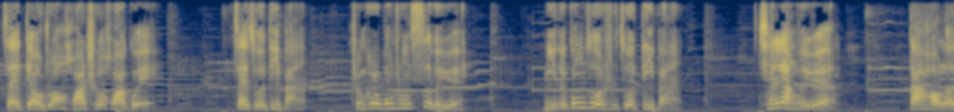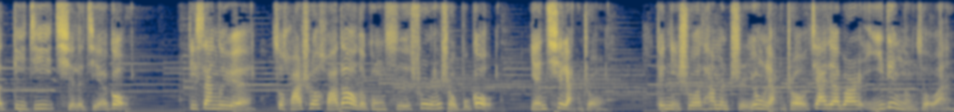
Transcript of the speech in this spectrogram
再吊装滑车滑轨，再做地板，整个工程四个月。你的工作是做地板，前两个月打好了地基，起了结构，第三个月做滑车滑道的公司说人手不够，延期两周，跟你说他们只用两周，加加班一定能做完。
